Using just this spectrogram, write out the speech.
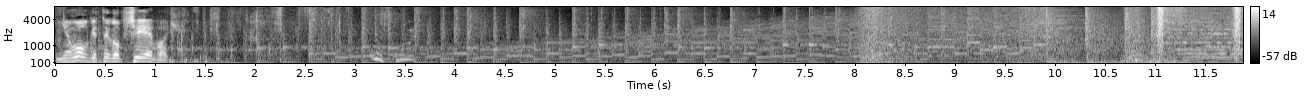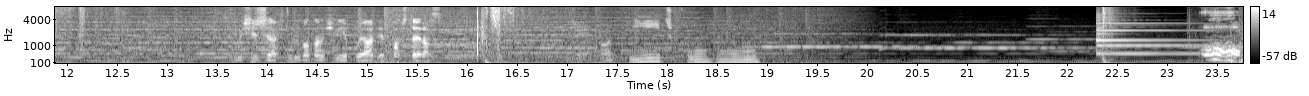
Nie mogę tego przejebać. Myślisz, że jak kurwa tam się nie pojawię? Patrz teraz. Żetonniczku. O,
